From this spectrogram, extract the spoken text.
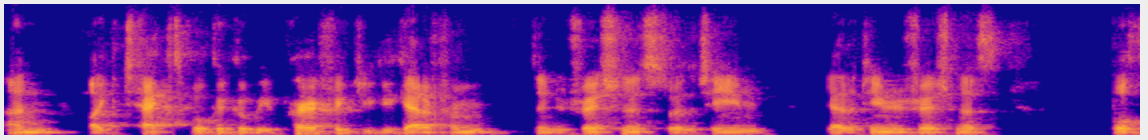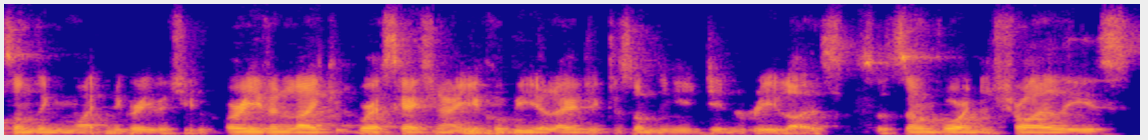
and like textbook, it could be perfect. You could get it from the nutritionist or the team, yeah, the team nutritionist, but something mightn't agree with you, or even like worst case scenario, you could be allergic to something you didn't realize. So it's so important to try these,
